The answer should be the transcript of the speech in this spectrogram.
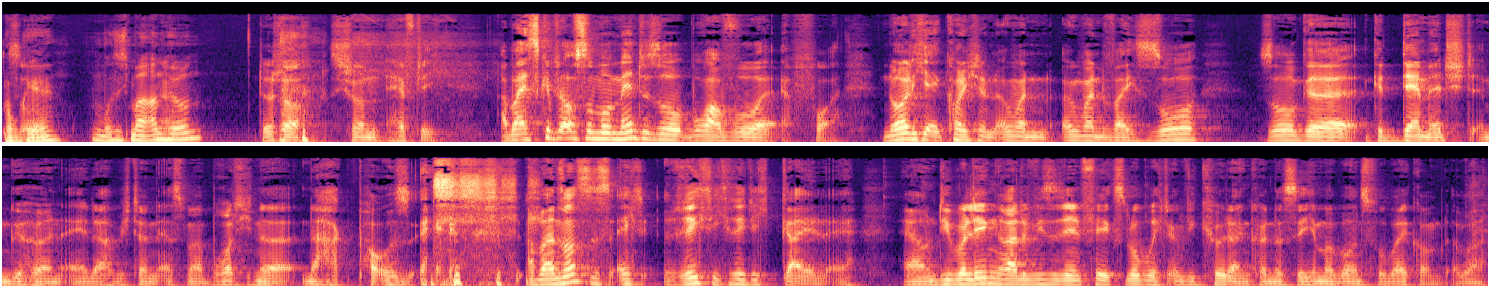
So. Okay, muss ich mal anhören. Das auch. ist schon heftig. Aber es gibt auch so Momente so, boah, wo, boah, neulich, ey, konnte ich dann irgendwann, irgendwann war ich so, so ge, gedamaged im Gehirn, ey, da habe ich dann erstmal, brauchte ich eine, eine Hackpause, ey. Aber ansonsten ist es echt richtig, richtig geil, ey. Ja, und die überlegen gerade, wie sie den Felix Lobrecht irgendwie ködern können, dass der hier mal bei uns vorbeikommt. Aber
